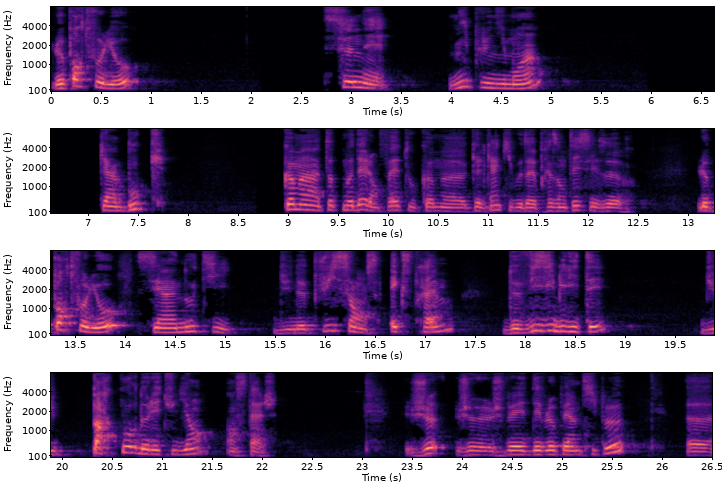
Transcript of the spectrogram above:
le portfolio, ce n'est ni plus ni moins qu'un book, comme un top modèle en fait, ou comme euh, quelqu'un qui voudrait présenter ses œuvres. Le portfolio, c'est un outil d'une puissance extrême de visibilité du parcours de l'étudiant en stage je, vais développer un petit peu. Euh,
